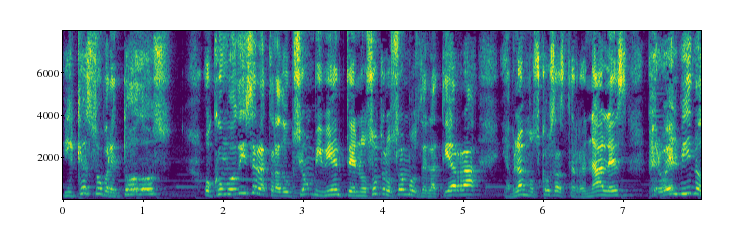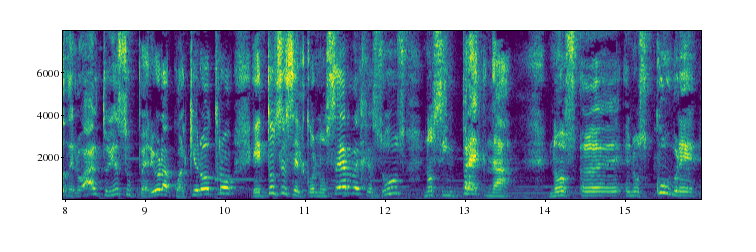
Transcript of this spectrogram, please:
y que sobre todos, o como dice la traducción viviente, nosotros somos de la tierra y hablamos cosas terrenales, pero Él vino de lo alto y es superior a cualquier otro. Entonces el conocer de Jesús nos impregna nos, eh, nos, cubre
